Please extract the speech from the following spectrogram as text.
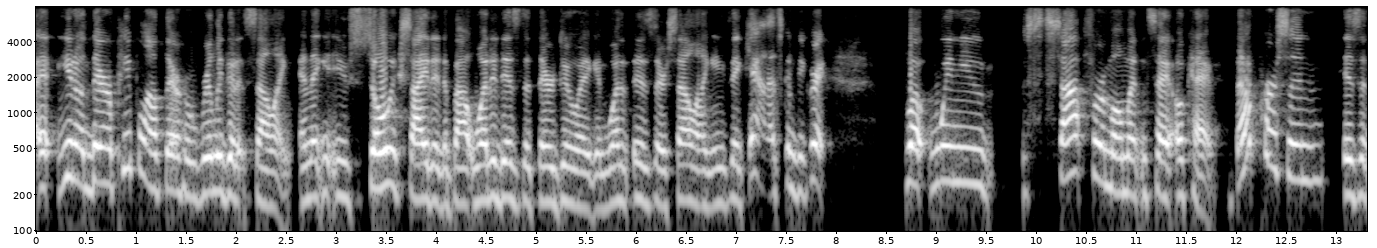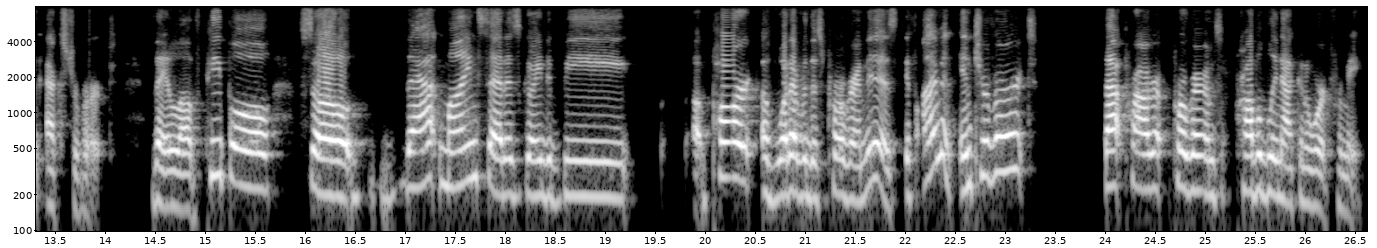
I, you know, there are people out there who are really good at selling and they get you so excited about what it is that they're doing and what it is they're selling. And you think, yeah, that's going to be great. But when you stop for a moment and say, okay, that person is an extrovert, they love people. So that mindset is going to be a part of whatever this program is. If I'm an introvert, that prog- program's probably not going to work for me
